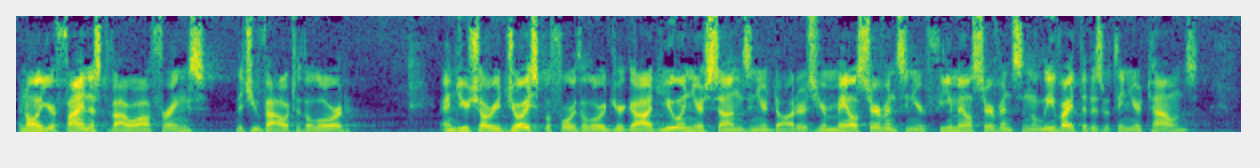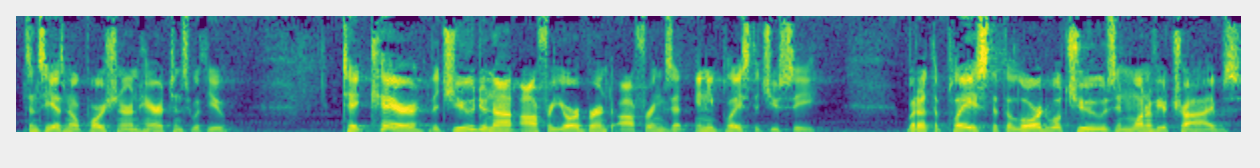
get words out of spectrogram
and all your finest vow offerings that you vow to the Lord. And you shall rejoice before the Lord your God, you and your sons and your daughters, your male servants and your female servants, and the Levite that is within your towns, since he has no portion or inheritance with you. Take care that you do not offer your burnt offerings at any place that you see, but at the place that the Lord will choose in one of your tribes,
